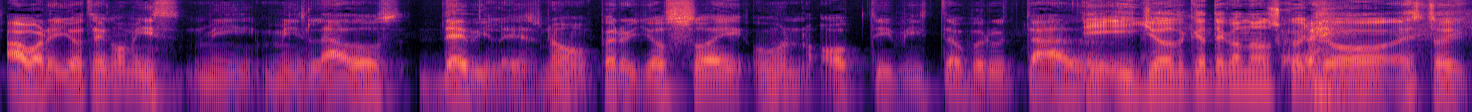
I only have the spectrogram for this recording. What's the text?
Ahora, yo tengo mis, mis, lados débiles, ¿no? Pero yo soy un optimista brutal. Y, yo que te conozco, yo estoy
